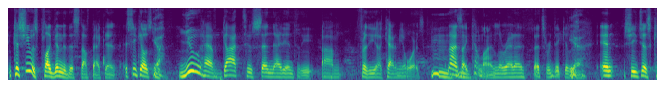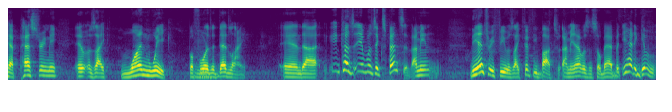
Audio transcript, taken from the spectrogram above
because she was plugged into this stuff back then. She goes, Yeah. you have got to send that into the um, for the Academy Awards. Mm-hmm. And I was like, mm-hmm. come on, Loretta, that's ridiculous. Yeah. And she just kept pestering me. And it was like one week before mm. the deadline. And uh, because it was expensive. I mean, the entry fee was like 50 bucks. I mean, that wasn't so bad. But you had to give them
